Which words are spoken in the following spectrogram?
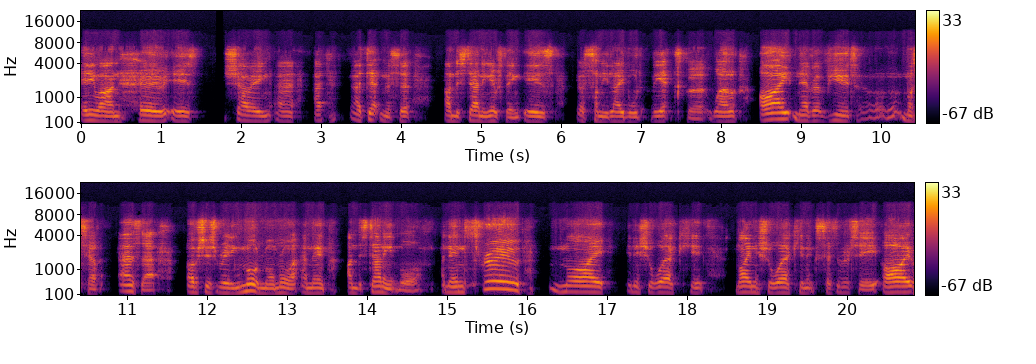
anyone who is showing uh, adeptness at understanding everything is suddenly labelled the expert. Well, I never viewed myself as that. I was just reading more and more and more and then understanding it more. And then through my initial work, my initial work in accessibility, I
